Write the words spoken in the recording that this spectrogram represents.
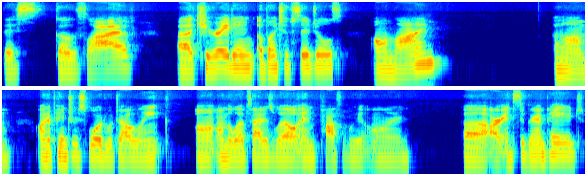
this goes live, uh, curating a bunch of sigils online um, on a Pinterest board, which I'll link on, on the website as well, and possibly on uh, our Instagram page.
